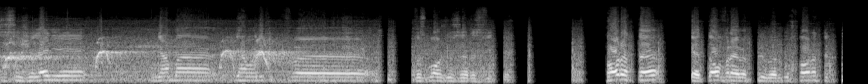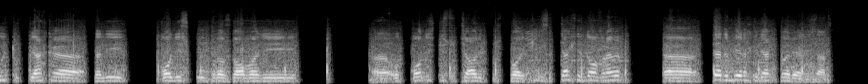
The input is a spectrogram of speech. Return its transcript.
за съжаление, няма, няма никаква възможност за развитие. Хората, едно време, примерно, хората, които бяха нали, по-низко образовани, от по-низки социални прослойки, за тях едно време те набираха някаква реализация.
